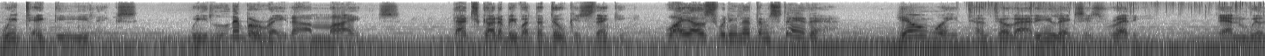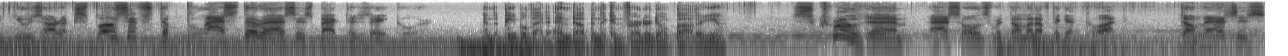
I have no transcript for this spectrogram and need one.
we take the Elex. We liberate our minds. That's gotta be what the Duke is thinking. Why else would he let them stay there? He'll wait until that Elex is ready. Then we'll use our explosives to blast their asses back to Zakor. And the people that end up in the converter don't bother you? Screw them! Assholes were dumb enough to get caught. Dumbasses.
